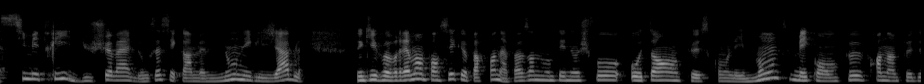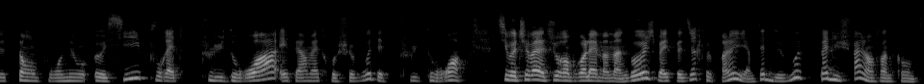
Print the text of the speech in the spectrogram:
symétrie du cheval. Donc ça, c'est quand même non négligeable. Donc il faut vraiment penser que parfois on n'a pas besoin de monter nos chevaux autant que ce qu'on les monte, mais qu'on peut prendre un peu de temps pour nous aussi, pour être plus droit et permettre aux chevaux d'être plus droits. Si votre cheval a toujours un problème à main gauche, bah, il faut se dire que le problème il vient peut-être de vous et pas du cheval en fin de compte.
